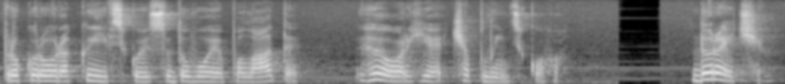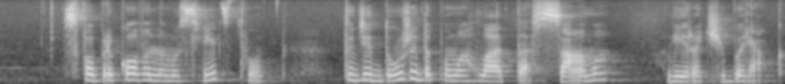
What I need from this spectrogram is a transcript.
прокурора Київської судової палати Георгія Чаплинського. До речі, сфабрикованому слідству тоді дуже допомогла та сама Віра Чебиряк.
